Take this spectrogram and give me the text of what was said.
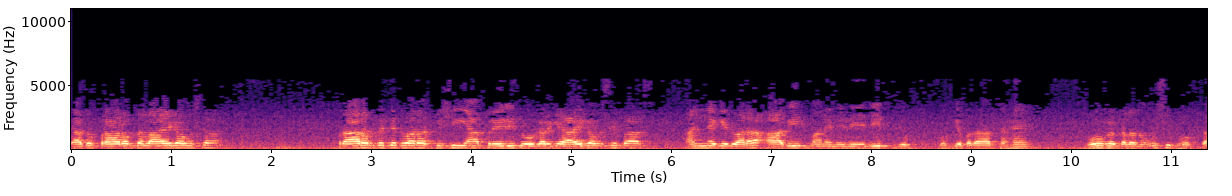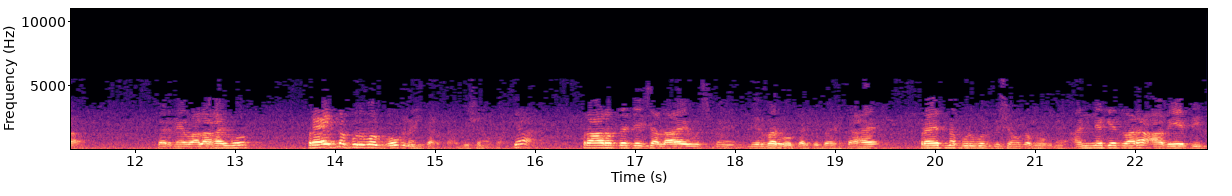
या तो प्रारब्ध लाएगा उसका। प्रारब्ध के द्वारा किसी यहाँ प्रेरित होकर के आएगा उसके पास। अन्य के द्वारा आवित माने निवेदित जो भोग्य पदार्थ हैं, भोग कलन, उसी का करने वाला है वो। प्रयत्न पूर्वक भोग नहीं करता विषयों का। क्या? प्रारब्ध जैसा लाए उसमें निर्भर होकर के बैठता है। प्रयत्न पूर्वक विषयों का भोग नहीं। अन्य के द्वारा आवेदित,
